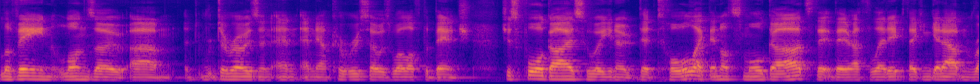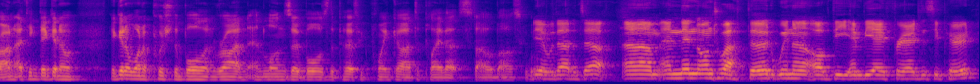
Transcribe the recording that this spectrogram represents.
LaVine, Lonzo, um, DeRozan, and, and now Caruso as well off the bench. Just four guys who are, you know, they're tall, like they're not small guards. They're, they're athletic. They can get out and run. I think they're gonna they're gonna want to push the ball and run. And Lonzo Ball is the perfect point guard to play that style of basketball. Yeah, without a doubt. Um, and then on to our third winner of the NBA free agency period,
